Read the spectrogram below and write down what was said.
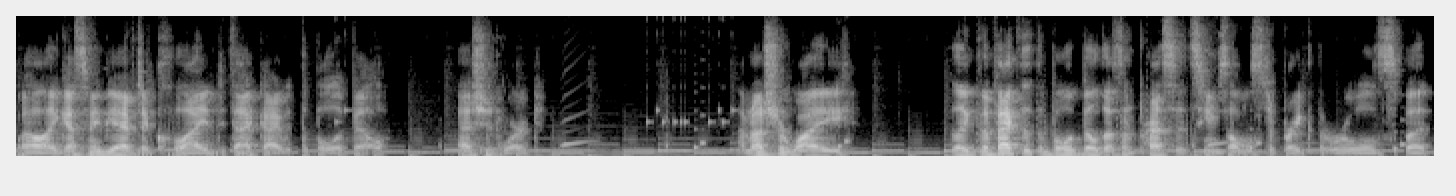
Well, I guess maybe I have to collide that guy with the bullet bill. That should work. I'm not sure why... Like, the fact that the bullet bill doesn't press it seems almost to break the rules, but...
